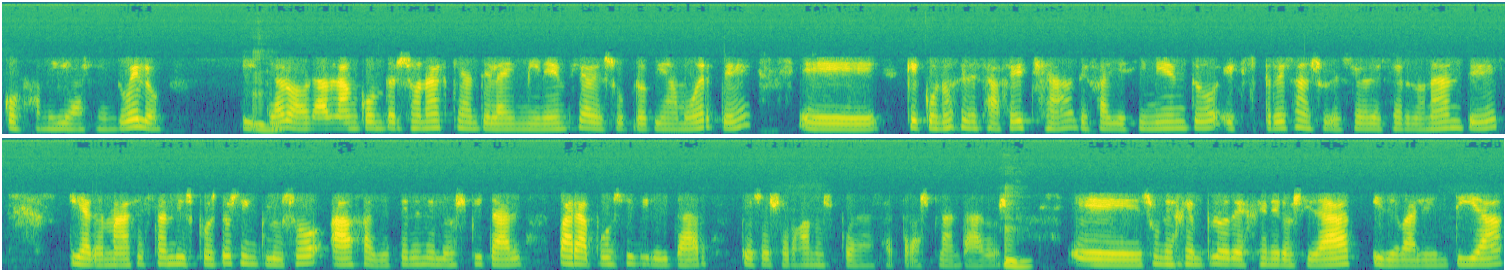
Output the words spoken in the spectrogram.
con familias en duelo. Y claro, ahora hablan con personas que ante la inminencia de su propia muerte, eh, que conocen esa fecha de fallecimiento, expresan su deseo de ser donantes y además están dispuestos incluso a fallecer en el hospital para posibilitar que esos órganos puedan ser trasplantados. Eh, es un ejemplo de generosidad y de valentía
